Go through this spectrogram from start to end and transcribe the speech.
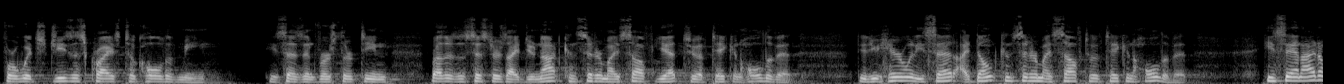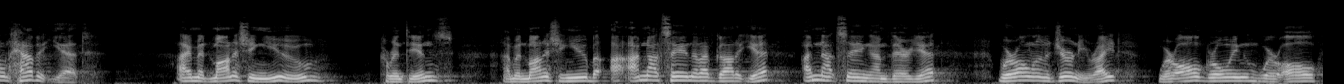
for which Jesus Christ took hold of me. He says in verse 13, Brothers and sisters, I do not consider myself yet to have taken hold of it. Did you hear what he said? I don't consider myself to have taken hold of it. He's saying, I don't have it yet. I'm admonishing you, Corinthians, I'm admonishing you, but I'm not saying that I've got it yet. I'm not saying I'm there yet. We're all on a journey, right? We're all growing. We're all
